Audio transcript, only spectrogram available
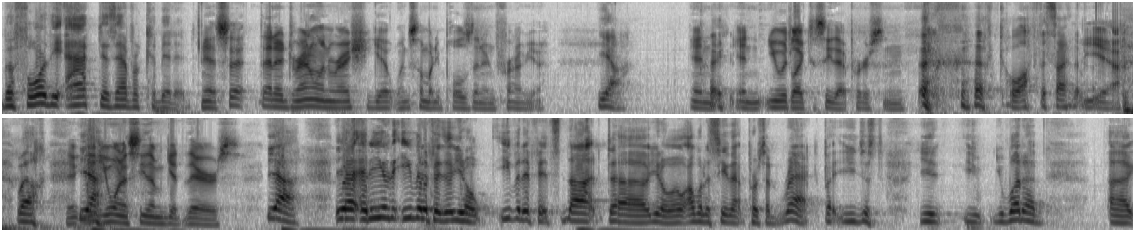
before the act is ever committed. Yes, that, that adrenaline rush you get when somebody pulls in in front of you, Yeah, and and you would like to see that person. go off the side of the Yeah, Well, You- yeah, You, want to see them get theirs. Yeah, yeah, and even even if it you know even if it's not uh, you know I want to see that person wrecked, but you just you you you want to uh,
